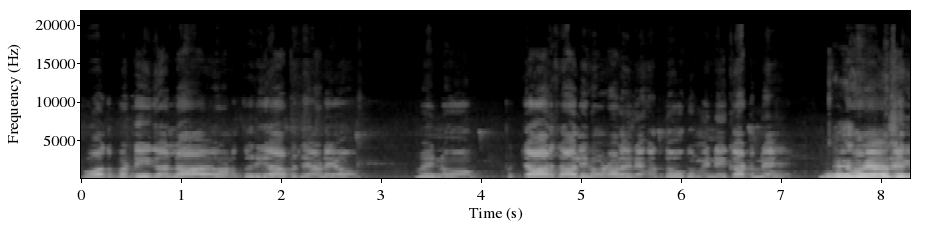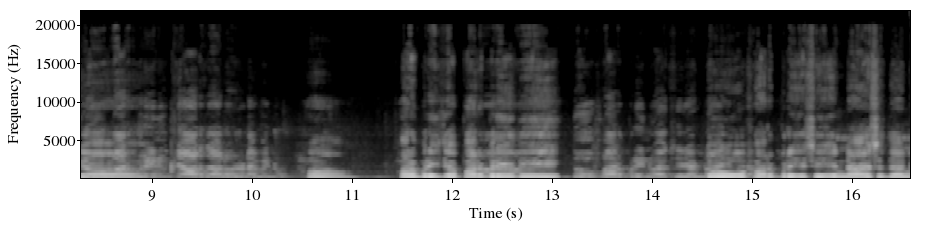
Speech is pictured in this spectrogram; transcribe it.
ਬਹੁਤ ਵੱਡੀ ਗੱਲ ਆ। ਹੁਣ ਤੁਸੀਂ ਆਪ ਸਿਆਣੇ ਹੋ। ਮੈਨੂੰ 4 ਸਾਲ ਹੀ ਹੋਣ ਵਾਲੇ ਨੇ 2 ਕੁ ਮਹੀਨੇ ਘੱਟ ਨੇ। ਇਹ ਹੋਇਆ ਪੂਰੇ ਸੀਗਾ। ਦੋ ਫਰਵਰੀ ਨੂੰ 4 ਸਾਲ ਹੋ ਜਾਣੇ ਮੈਨੂੰ। ਹਾਂ ਫਰਵਰੀ 'ਚ ਫਰਵਰੀ ਦੀ 2 ਫਰਵਰੀ ਨੂੰ ਐਕਸੀਡੈਂਟ 2 ਫਰਵਰੀ ਸੀ ਨੈਸ ਦਿਨ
